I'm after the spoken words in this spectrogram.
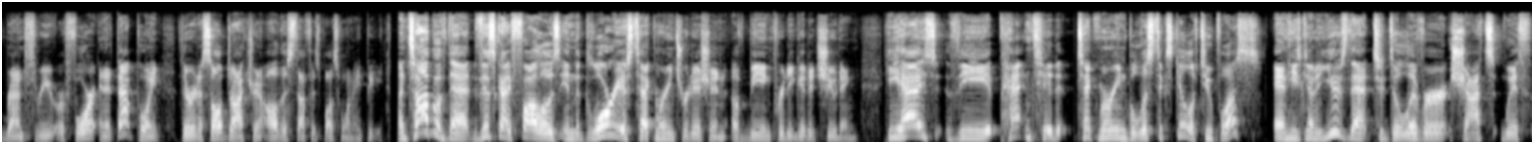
round three or four, and at that point they're in assault doctrine. All this stuff is plus one AP. On top of that, this guy follows in the glorious Tech Marine tradition of being pretty good at shooting. He has the patented Tech Marine ballistic skill of two plus, and he's going to use that to deliver shots with,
